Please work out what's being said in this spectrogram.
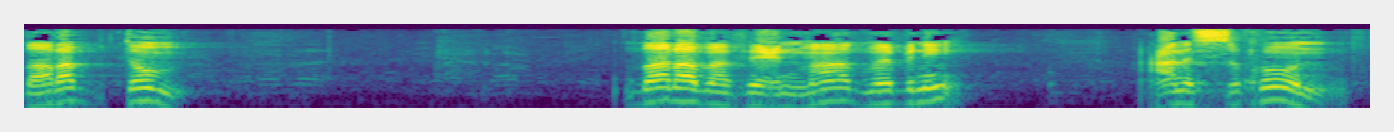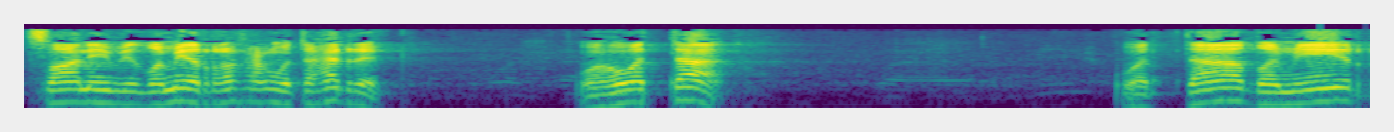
ضربتم. ضرب فعل ماض مبني على السكون اتصالي بضمير رفع متحرك وهو التاء. والتاء ضمير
